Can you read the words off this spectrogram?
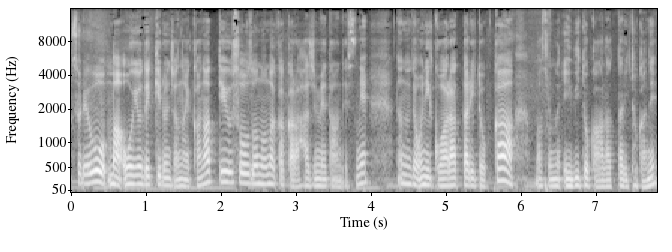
それをま応用できるんじゃないかなっていう想像の中から始めたんですね。なのでお肉を洗ったりとか、まあ、そのエビとか洗ったりとかね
